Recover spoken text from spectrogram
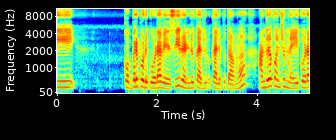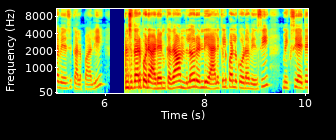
ఈ కొబ్బరి పొడి కూడా వేసి రెండు కలుపుతాము. అందులో కొంచెం నెయ్యి కూడా వేసి కలపాలి. పంచదార పొడి ఆడాను కదా అందులో రెండు యాలకుల పళ్ళు కూడా వేసి మిక్సీ అయితే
